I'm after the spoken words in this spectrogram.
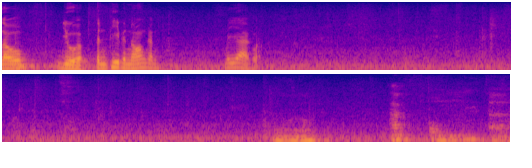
เราอยู่กับเป็นพี่เป็นน้องกัน ไม่ยากหรอก ครับผมเอ่อ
